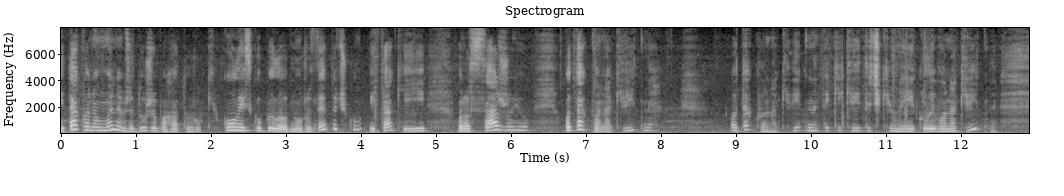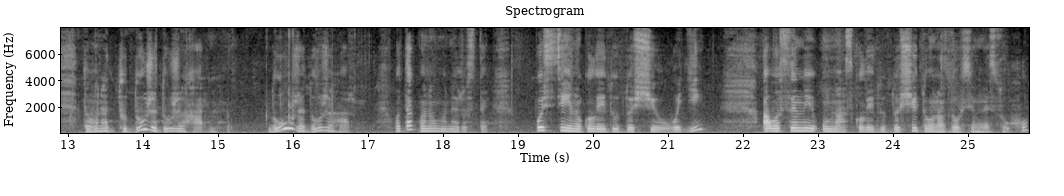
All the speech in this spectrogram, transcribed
І так вона в мене вже дуже багато років. Колись купила одну розеточку і так її розсаджую. Отак вона квітне. Отак вона квітне, такі квіточки в неї. Коли вона квітне, то вона тут дуже-дуже гарна. Дуже-дуже гарна. Отак вона в мене росте. Постійно, коли йдуть дощі у воді, а восени у нас, коли йдуть дощі, то у нас зовсім не сухо.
